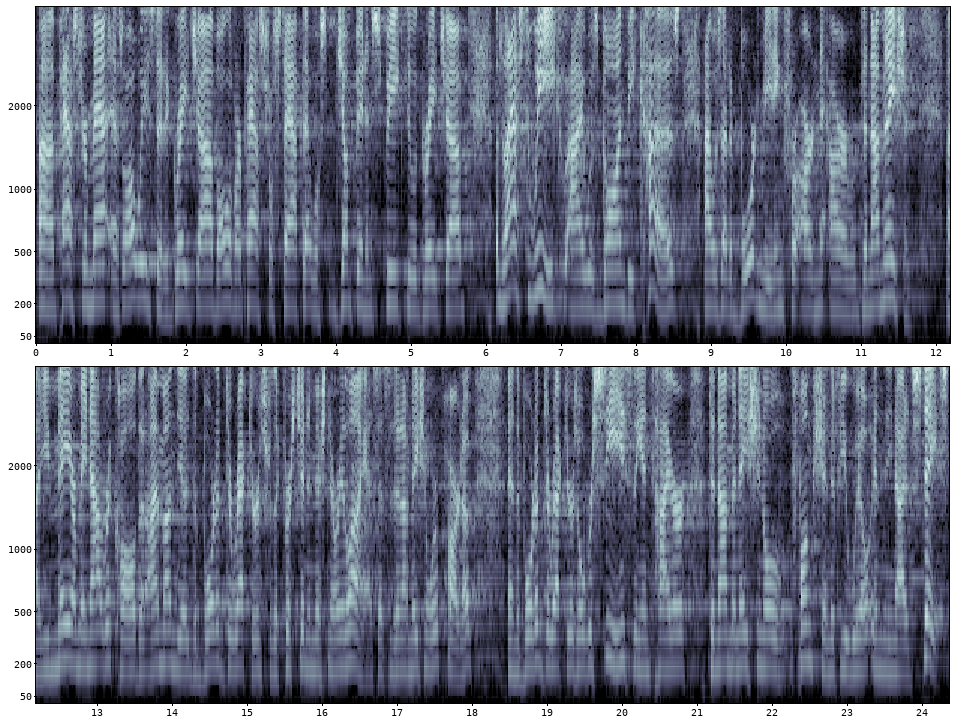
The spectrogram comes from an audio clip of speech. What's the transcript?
Uh, Pastor Matt, as always, did a great job. All of our pastoral staff that will jump in and speak do a great job. Last week, I was gone because I was at a board meeting for our, our denomination. Uh, you may or may not recall that I'm on the, the board of directors for the Christian and Missionary Alliance. That's the denomination we're part of. And the board of directors oversees the entire denominational function, if you will, in the United States.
